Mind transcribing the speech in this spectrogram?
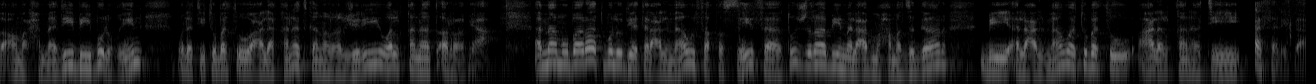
عمر حمادي ببلغين والتي تبث على قناة كنار الجيري والقناة الرابعة. أما مباراة مولودية العلماء وفاق الصيف فتجرى بملعب محمد زقار بالعلماء وتبث على القناة الثالثة.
